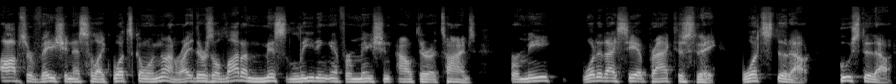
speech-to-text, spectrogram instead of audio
observation as to like what's going on, right? There's a lot of misleading information out there at times. For me, what did I see at practice today? What stood out? Who stood out?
